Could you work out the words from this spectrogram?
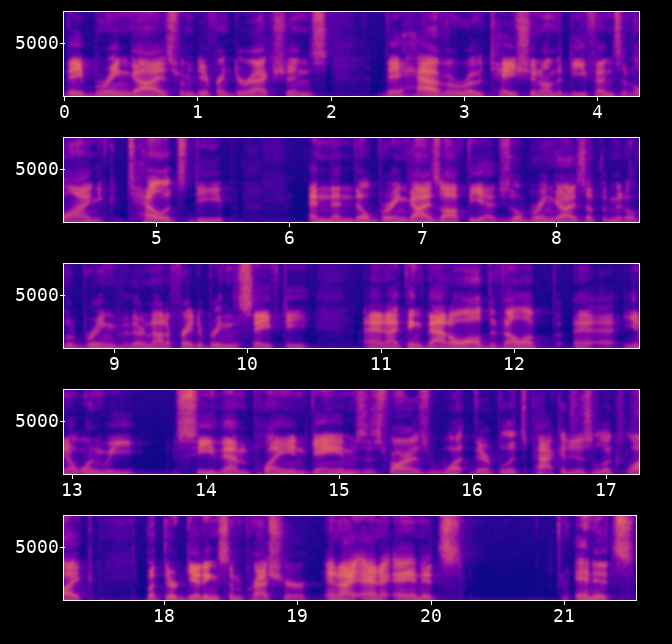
They bring guys from different directions. They have a rotation on the defensive line. You can tell it's deep. And then they'll bring guys off the edge. They'll bring guys up the middle. They'll bring. They're not afraid to bring the safety. And I think that'll all develop. Uh, you know, when we see them play in games, as far as what their blitz packages look like but they're getting some pressure, and I and and it's and it's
